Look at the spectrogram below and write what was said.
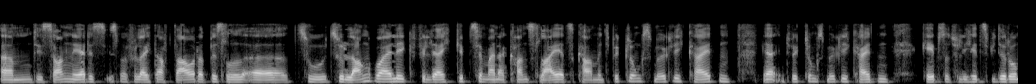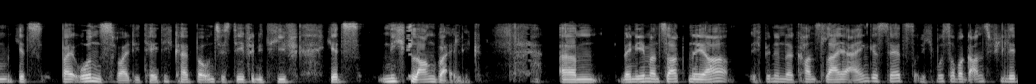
ähm, die sagen, naja, das ist mir vielleicht auf Dauer ein bisschen äh, zu, zu langweilig. Vielleicht gibt es in meiner Kanzlei jetzt kaum Entwicklungsmöglichkeiten. Ja, Entwicklungsmöglichkeiten gäbe es natürlich jetzt wiederum jetzt bei uns, weil die Tätigkeit bei uns ist definitiv jetzt nicht langweilig. Ähm, wenn jemand sagt, na ja, ich bin in der Kanzlei eingesetzt und ich muss aber ganz viele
